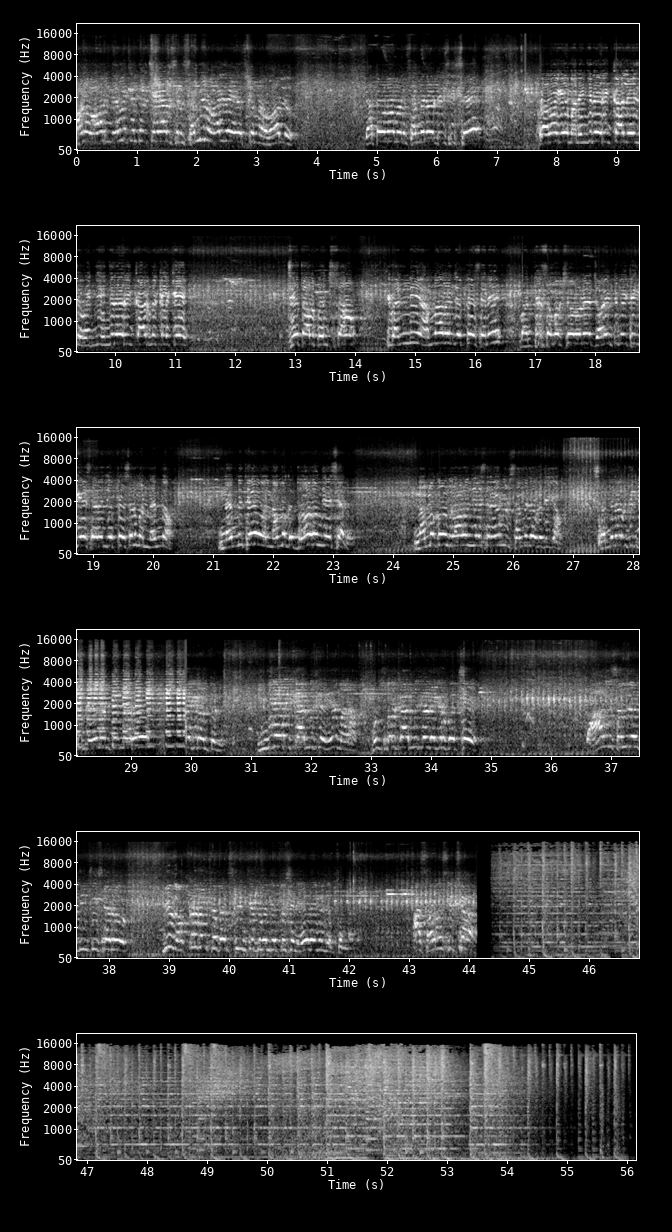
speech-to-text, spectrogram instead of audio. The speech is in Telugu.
మనం ఆరు నెలల కింద చేయాల్సిన సమ్మెను వాయిదా వేసుకున్నాం వాళ్ళు గతంలో మనం సమ్మె నోటీస్ ఇస్తే అలాగే మన ఇంజనీరింగ్ కాలేజ్ ఇంజనీరింగ్ కార్మికులకి జీతాలు పెంచుతాం. ఇవన్నీ అన్నారని చెప్పేసి మంత్రి సమక్షంలోనే జాయింట్ మీటింగ్ వేశారని చెప్పేసి మనం నమ్మాం. నమ్మితే వాళ్ళు నమ్మక ద్రోహం చేశారు. నమ్మకం ద్రోహం చేశారు సమ్మెలోకి దిగాం. సమ్మెలోకి దిగితే ఏమంటున్నారు? అంటున్నారు ఇంజనీరింగ్ కార్మికులు మన మున్సిపల్ కార్మికుల దగ్గరకు వచ్చి వాళ్ళు సమ్మెలో దించేశారు వీళ్ళు ఒక్కరి దగ్గర పరిష్కరించేద్దామని చెప్పేసి నేను దగ్గర చెప్తున్నా. ఆ సర్వశిక్ష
